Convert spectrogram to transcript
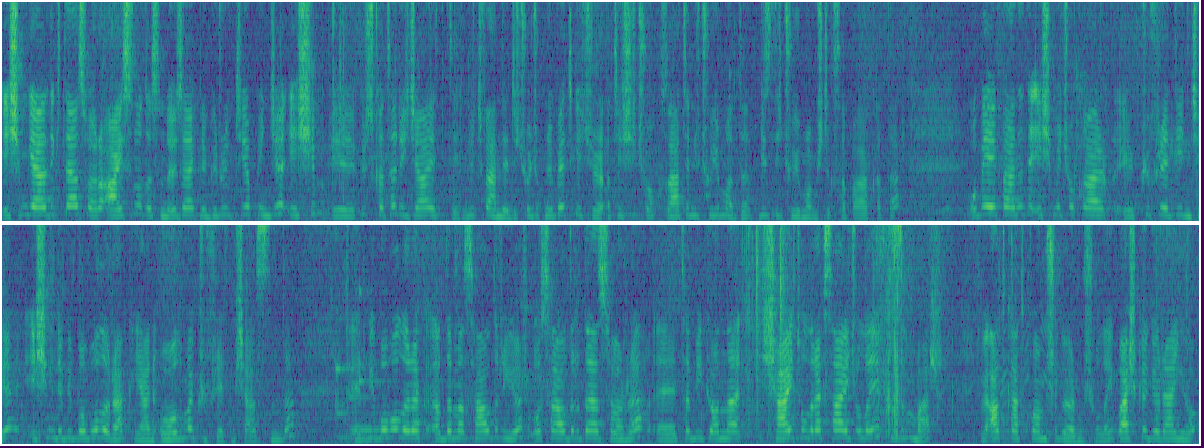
eşim geldikten sonra Aysin odasında özellikle gürültü yapınca eşim e, üst kata rica etti. Lütfen dedi çocuk nöbet geçiriyor, ateşi çok. Zaten hiç uyumadı. Biz de hiç uyumamıştık sabaha kadar. O beyefendi de eşime çok ağır e, küfredince eşim de bir baba olarak yani oğluma küfretmiş aslında. E, bir baba olarak adama saldırıyor. O saldırıdan sonra e, tabii ki onlar şahit olarak sadece olaya kızım var. Ve alt kat komşu görmüş olayı. Başka gören yok.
